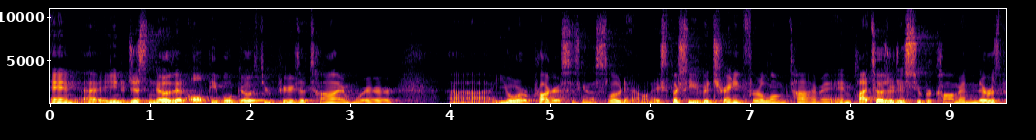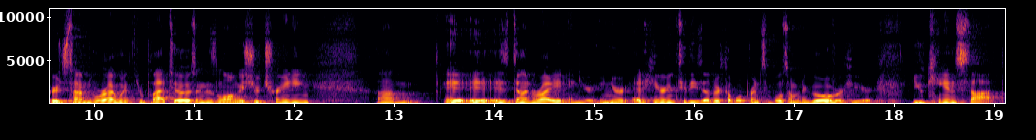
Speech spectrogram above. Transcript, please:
And uh, you know, just know that all people go through periods of time where uh, your progress is going to slow down, especially if you've been training for a long time. And, and, plateaus are just super common. There was periods of times where I went through plateaus, and as long as your training um, is done right and you're and you're adhering to these other couple principles I'm going to go over here, you can stop.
